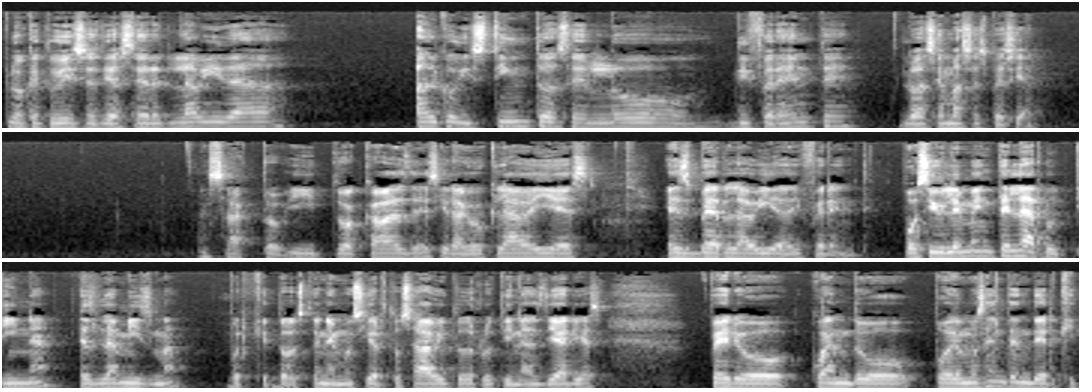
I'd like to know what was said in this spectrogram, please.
lo que tú dices, de hacer la vida algo distinto, hacerlo diferente, lo hace más especial. Exacto. Y tú acabas de decir algo clave y es, es ver la vida diferente. Posiblemente la rutina es la misma, porque todos tenemos ciertos hábitos, rutinas diarias, pero cuando podemos entender que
